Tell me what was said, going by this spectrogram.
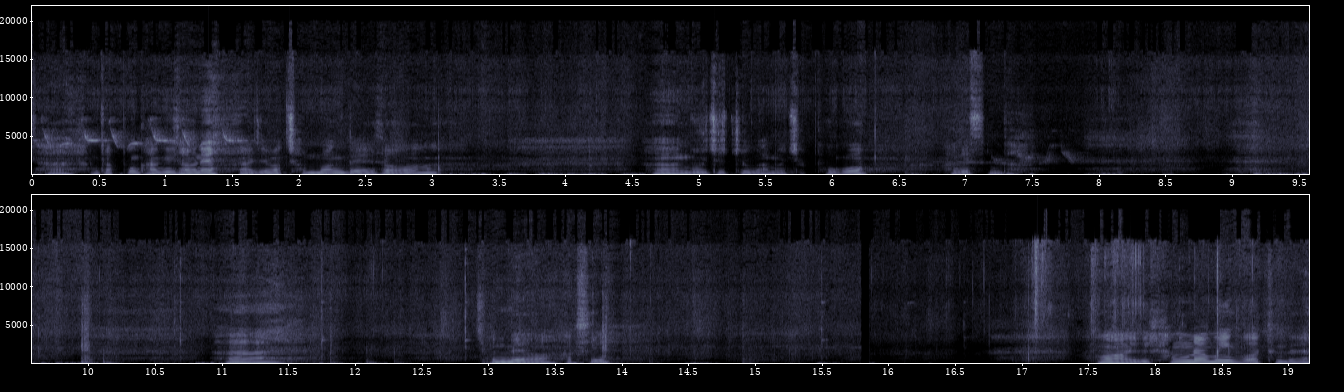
자, 향작봉 가기 전에 마지막 전망대에서 어, 무주 쪽 한번 쭉 보고 가겠습니다. 아, 좋네요, 확실히. 와, 이거 향나무인 것 같은데.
